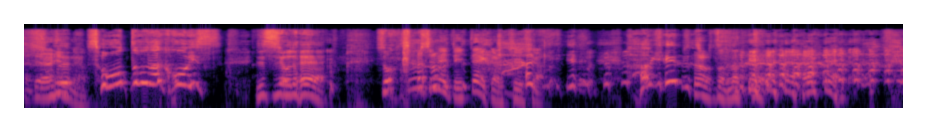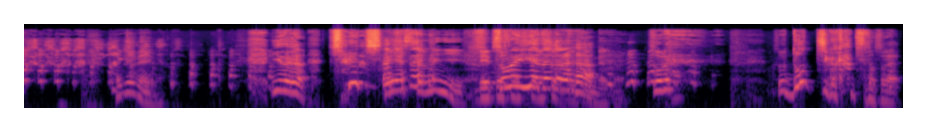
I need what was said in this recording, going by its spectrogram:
当てられるのよ。相当な行為ですよね。そ、そうしないと痛いから 注射。ハゲるだろ、そんなって。あげないの。いや、だから、注射して、それ嫌だからそれ、それどっちが勝つの？それ。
